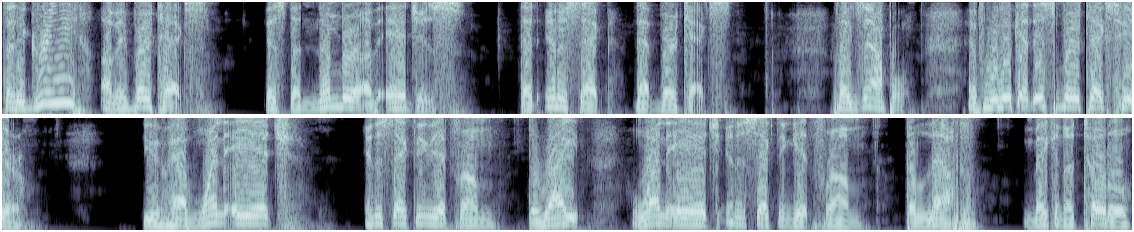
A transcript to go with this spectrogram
The degree of a vertex is the number of edges that intersect that vertex. For example, if we look at this vertex here, you have one edge intersecting it from the right, one edge intersecting it from the left, making a total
